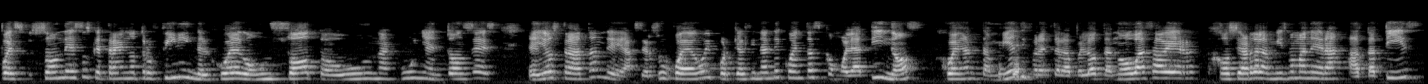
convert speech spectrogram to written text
pues son de esos que traen otro feeling del juego, un soto, una cuña, entonces ellos tratan de hacer su juego y porque al final de cuentas como latinos juegan también diferente a la pelota, no vas a ver josear de la misma manera a Tatis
